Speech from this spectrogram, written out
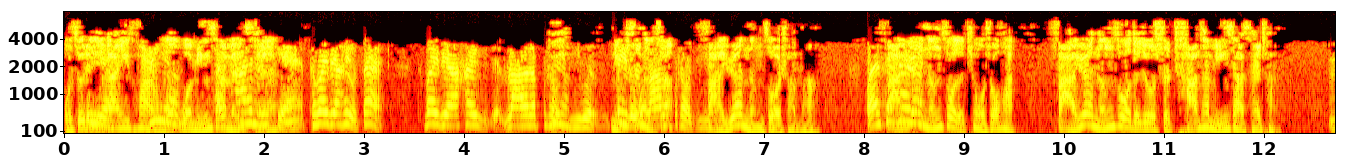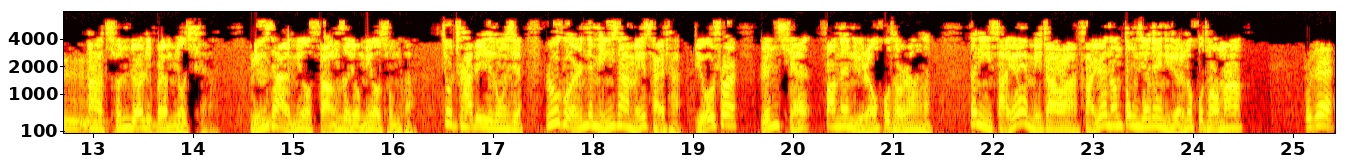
我就这一干一块我我名下没钱。他还没钱，他外边还有债，外边还拉了不少机会，背着我拉了不少机会。法院能做什么？法院能做的，听我说话，法院能做的就是查他名下财产，嗯啊，存折里边有没有钱，名下有没有房子，有没有存款，就查这些东西。如果人家名下没财产，比如说人钱放在女人户头上了。那你法院也没招啊？法院能冻结那女人的户头吗？不是，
